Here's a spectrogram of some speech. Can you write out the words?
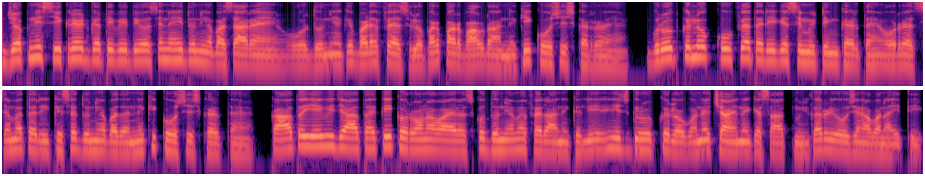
जो अपनी सीक्रेट गतिविधियों से नई दुनिया बसा रहे हैं और दुनिया के बड़े फैसलों पर प्रभाव डालने की कोशिश कर रहे हैं। ग्रुप के लोग खुफिया तरीके से मीटिंग करते हैं और रहस्यमय तरीके से दुनिया बदलने की कोशिश करते हैं। कहा तो ये भी जाता है कि कोरोना वायरस को दुनिया में फैलाने के लिए इस ग्रुप के लोगों ने चाइना के साथ मिलकर योजना बनाई थी।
